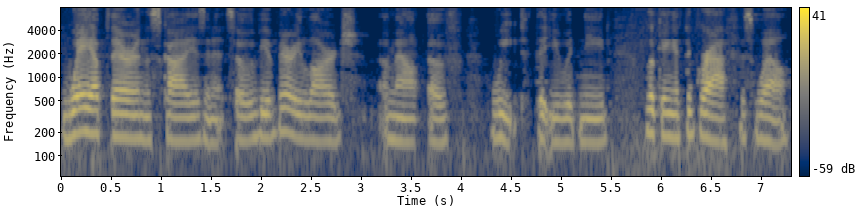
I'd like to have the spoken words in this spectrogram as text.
way up there in the sky, isn't it? So it would be a very large amount of wheat that you would need looking at the graph as well.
